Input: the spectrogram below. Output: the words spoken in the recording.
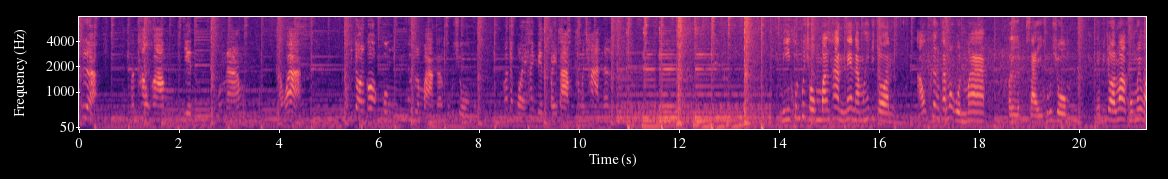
เพื่อบรรเทาความเย็นของน้ำแต่ว่าของพี่จอนก็คงคุมลำบากอะคุณผู้ชม ก็จะปล่อยให้เป็นไปตามธรรมชาตินั่นแหละมีคุณผู้ชมบางท่านแนะนำให้พี่จอนเอาเครื่องทำน้ำอุ่นมา เปิดใส่คุณผู้ชม แต่พี่จอนว่าคงไม่ไหว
